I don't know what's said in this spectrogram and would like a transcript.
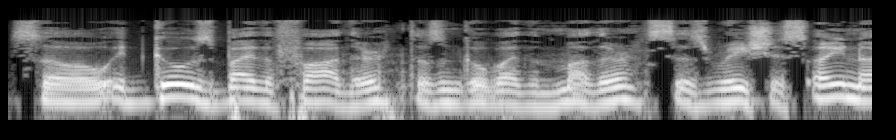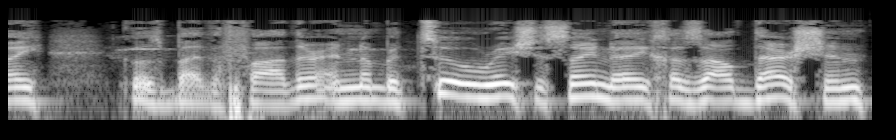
so it goes by the father, doesn't go by the mother. It says Rashis Einai goes by the father. And number two, Rashis Einai, Chazal Darshan,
